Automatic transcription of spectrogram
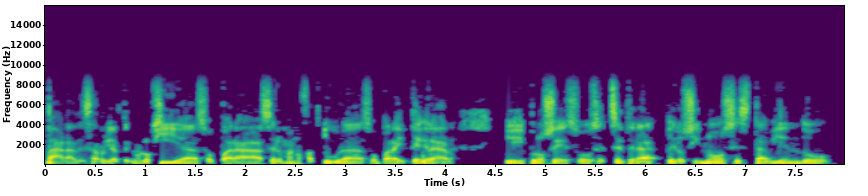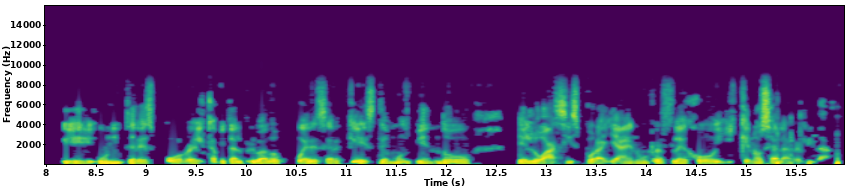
para desarrollar tecnologías o para hacer manufacturas o para integrar eh, procesos, etcétera, pero si no se está viendo eh, un interés por el capital privado, puede ser que estemos viendo el oasis por allá en un reflejo y que no sea la realidad.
